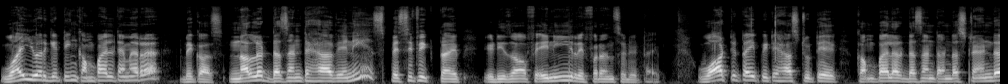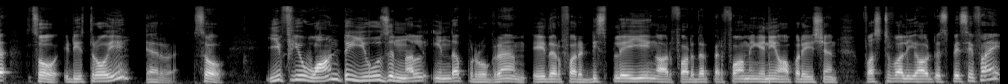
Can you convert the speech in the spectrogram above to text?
Why you are getting compile time error? Because null does not have any specific type it is of any reference type. What type it has to take compiler does not understand so it is throwing error. So, if you want to use null in the program either for displaying or further performing any operation first of all you have to specify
